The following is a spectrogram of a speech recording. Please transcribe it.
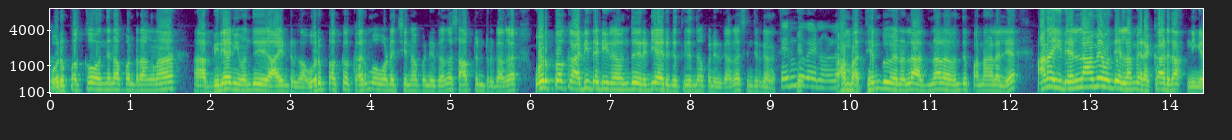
ஒரு பக்கம் வந்து என்ன பண்றாங்கன்னா பிரியாணி வந்து ஆயிட்டு இருக்காங்க. ஒரு பக்கம் கரும்பை உடைச்சு என்ன பண்ணிருக்காங்க? சாப்பிட்டுட்டு இருக்காங்க. ஒரு பக்கம் அடிதடியில வந்து ரெடியா இருக்கிறதுக்கு என்ன பண்ணிருக்காங்க? செஞ்சிருக்காங்க. ஆமா தெம்பு வேணும்ல. அதனால வந்து பண்ணாங்களா இல்லையா? ஆனா இது எல்லாமே வந்து எல்லாமே ரெக்கார்டு தான். நீங்க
